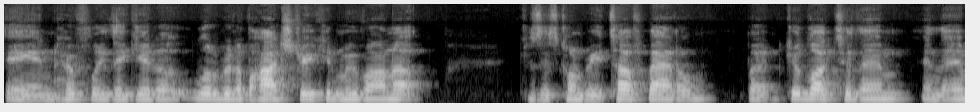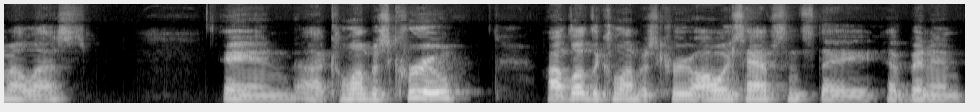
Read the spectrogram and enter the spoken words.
and hopefully they get a little bit of a hot streak and move on up because it's going to be a tough battle. But good luck to them in the MLS and uh, Columbus Crew. I love the Columbus Crew. always have since they have been in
